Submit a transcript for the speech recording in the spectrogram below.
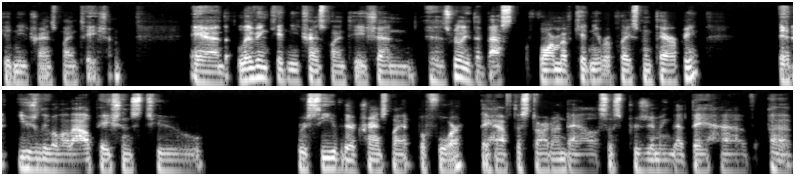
kidney transplantation. And living kidney transplantation is really the best form of kidney replacement therapy. It usually will allow patients to receive their transplant before they have to start on dialysis, presuming that they have a,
